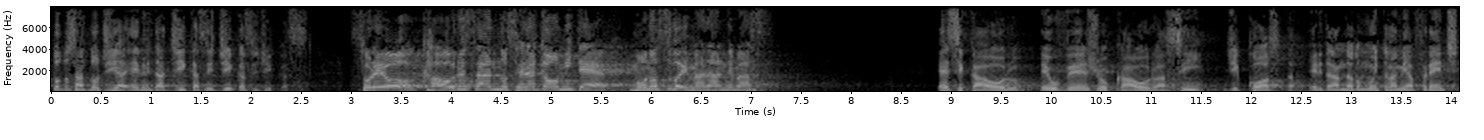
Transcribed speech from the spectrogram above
Todo santo dia, ele me dá dicas e dicas e dicas. それを、カオルさんの背中を見て、ものすごい学んでます。 Esse Kaoru, eu vejo o Kaoru assim, de costa. Ele está andando muito na minha frente,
